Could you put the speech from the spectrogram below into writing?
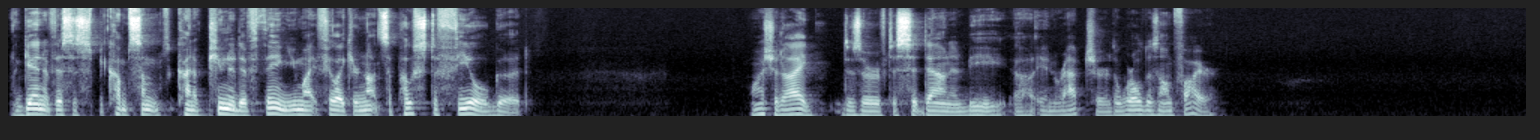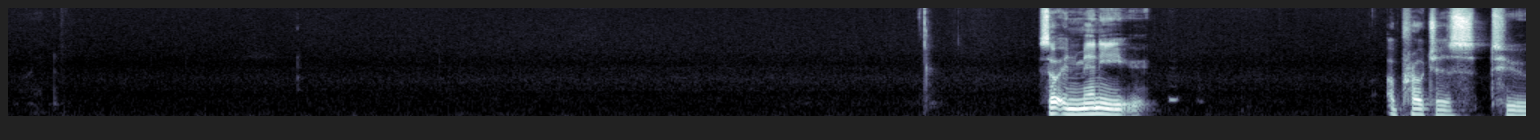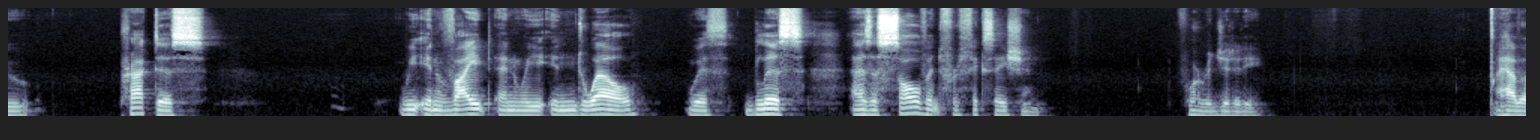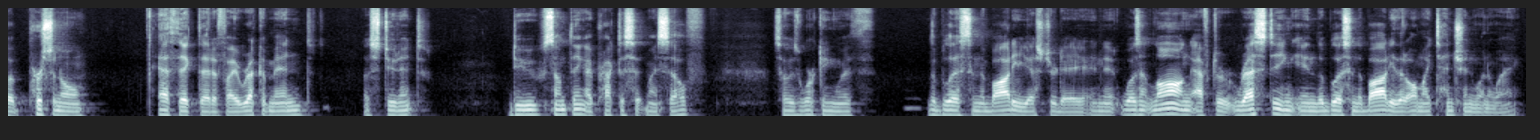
Again, if this has become some kind of punitive thing, you might feel like you're not supposed to feel good. Why should I deserve to sit down and be uh, in rapture? The world is on fire. So, in many approaches to practice, we invite and we indwell with bliss as a solvent for fixation, for rigidity. I have a personal ethic that if I recommend a student do something, I practice it myself. So I was working with the bliss in the body yesterday, and it wasn't long after resting in the bliss in the body that all my tension went away.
